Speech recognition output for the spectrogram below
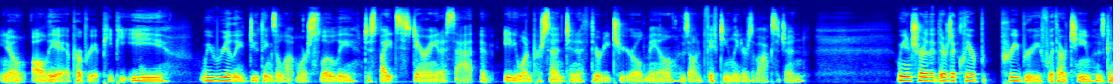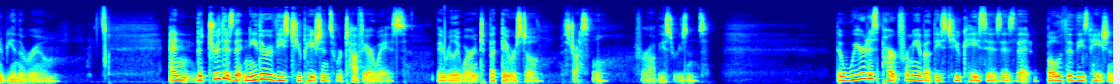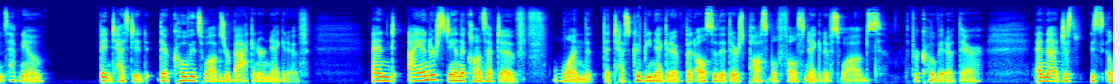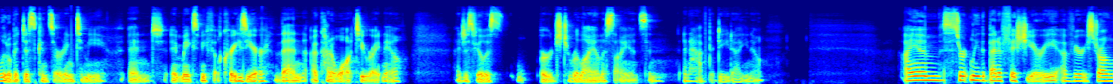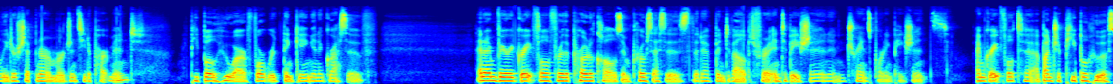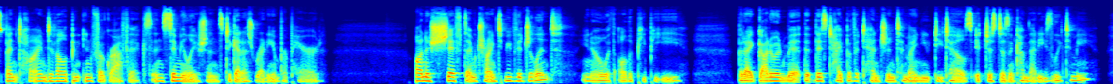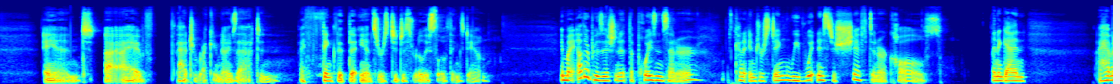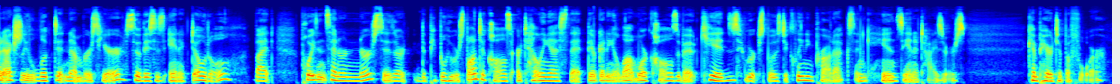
you know, all the appropriate PPE, we really do things a lot more slowly, despite staring at a sat of 81% in a 32 year old male who's on 15 liters of oxygen. We ensure that there's a clear pre brief with our team who's going to be in the room. And the truth is that neither of these two patients were tough airways. They really weren't, but they were still stressful for obvious reasons. The weirdest part for me about these two cases is that both of these patients have now been tested, their COVID swabs are back and are negative. And I understand the concept of one, that the test could be negative, but also that there's possible false negative swabs for COVID out there. And that just is a little bit disconcerting to me. And it makes me feel crazier than I kind of want to right now. I just feel this urge to rely on the science and, and have the data, you know. I am certainly the beneficiary of very strong leadership in our emergency department, people who are forward thinking and aggressive and I'm very grateful for the protocols and processes that have been developed for intubation and transporting patients. I'm grateful to a bunch of people who have spent time developing infographics and simulations to get us ready and prepared. On a shift, I'm trying to be vigilant, you know, with all the PPE. But I got to admit that this type of attention to minute details, it just doesn't come that easily to me. And I have had to recognize that. And I think that the answer is to just really slow things down. In my other position at the Poison Center, it's kind of interesting. We've witnessed a shift in our calls. And again, I haven't actually looked at numbers here, so this is anecdotal, but Poison Center nurses are the people who respond to calls are telling us that they're getting a lot more calls about kids who are exposed to cleaning products and hand sanitizers compared to before.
